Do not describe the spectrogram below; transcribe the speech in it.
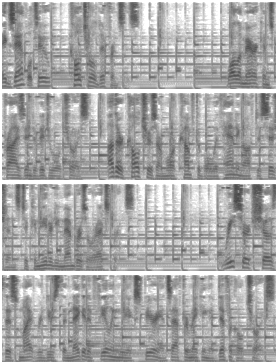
Example 2 Cultural differences. While Americans prize individual choice, other cultures are more comfortable with handing off decisions to community members or experts. Research shows this might reduce the negative feeling we experience after making a difficult choice.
